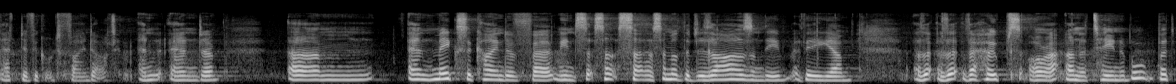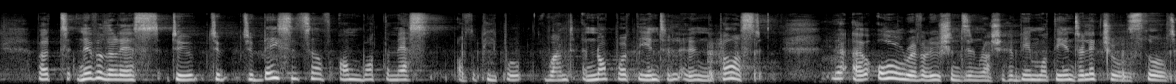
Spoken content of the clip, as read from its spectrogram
that difficult to find out. And, and, uh, um, and makes a kind of, uh, I mean, so, so, some of the desires and the, the um, the, the, hopes are unattainable, but, but nevertheless to, to, to base itself on what the mass of the people want and not what the, in the past, uh, all revolutions in Russia have been what the intellectuals thought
